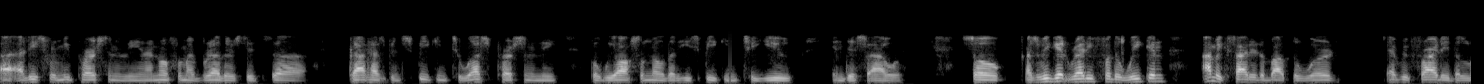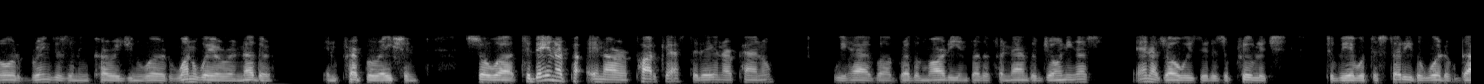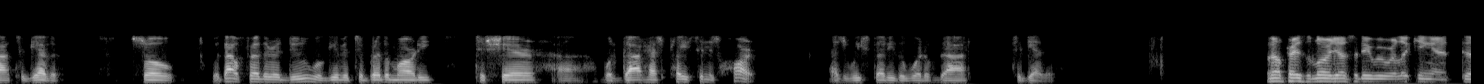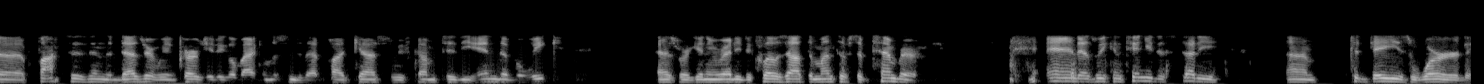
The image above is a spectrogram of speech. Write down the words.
uh, at least for me personally, and I know for my brothers, it's uh, God has been speaking to us personally, but we also know that He's speaking to you in this hour. So as we get ready for the weekend, I'm excited about the word. Every Friday, the Lord brings us an encouraging word, one way or another, in preparation. So uh, today in our in our podcast, today in our panel, we have uh, Brother Marty and Brother Fernando joining us. And as always, it is a privilege to be able to study the Word of God together. So, without further ado, we'll give it to Brother Marty to share uh, what God has placed in his heart as we study the Word of God together. Well, praise the Lord. Yesterday we were looking at uh, foxes in the desert. We encourage you to go back and listen to that podcast. We've come to the end of a week as we're getting ready to close out the month of September. And as we continue to study um, today's word,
